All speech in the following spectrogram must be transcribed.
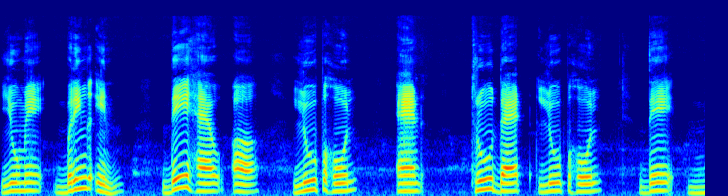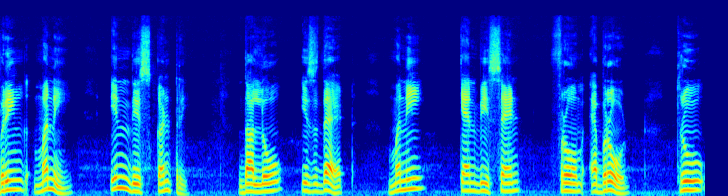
you may bring in, they have a loophole, and through that loophole, they bring money in this country. The law is that money can be sent from abroad through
